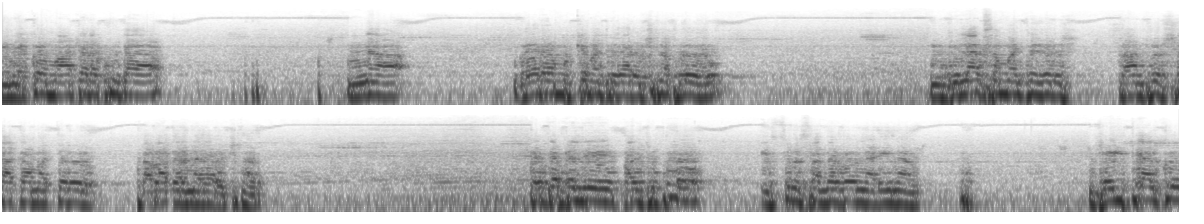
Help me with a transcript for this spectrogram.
నేను ఎక్కువ మాట్లాడకుండా నిన్న గౌరవ ముఖ్యమంత్రి గారు వచ్చినప్పుడు ఈ జిల్లాకు సంబంధించిన ట్రాన్స్పోర్ట్ శాఖ మంత్రులు ప్రభాకర్ గారు వచ్చినారు. పెద్దపల్లి బల్సుతో ఇస్తున్న సందర్భంలో అడిగినాను. జగిత్యాలకు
